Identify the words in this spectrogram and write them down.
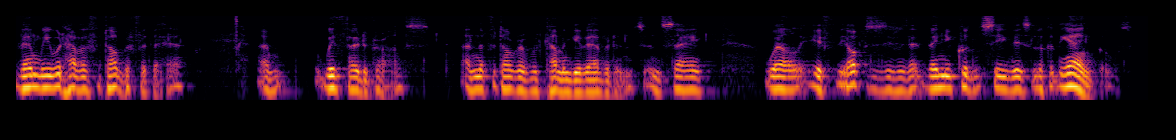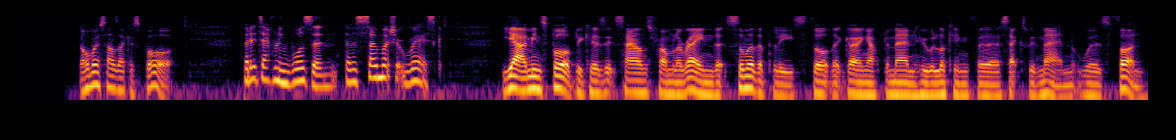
then we would have a photographer there um, with photographs, and the photographer would come and give evidence and say, well, if the officer says that, then you couldn't see this. Look at the angles. Almost sounds like a sport. But it definitely wasn't. There was so much at risk. Yeah, I mean sport because it sounds from Lorraine that some of the police thought that going after men who were looking for sex with men was fun.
